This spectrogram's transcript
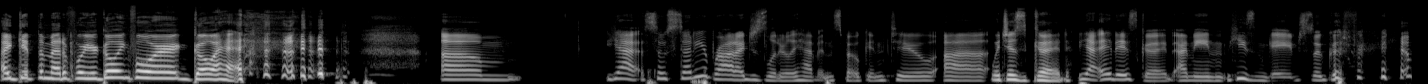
I get the metaphor you're going for. Go ahead. um, yeah. So study abroad, I just literally haven't spoken to. Uh, Which is good. yeah, it is good. I mean, he's engaged, so good for him.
